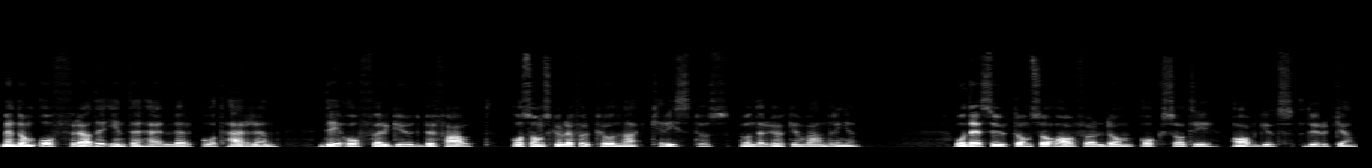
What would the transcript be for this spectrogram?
Men de offrade inte heller åt Herren det offer Gud befallt och som skulle förkunna Kristus under ökenvandringen. Och dessutom så avföll de också till avgudsdyrkan.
